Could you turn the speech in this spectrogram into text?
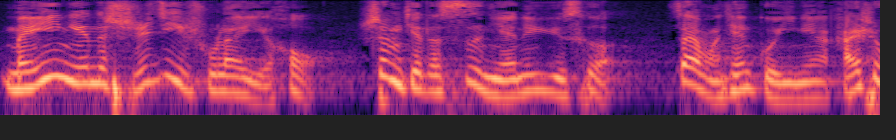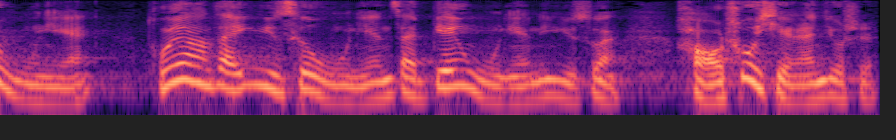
每一年的实际出来以后，剩下的四年的预测再往前滚一年还是五年。同样在预测五年，再编五年的预算，好处显然就是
